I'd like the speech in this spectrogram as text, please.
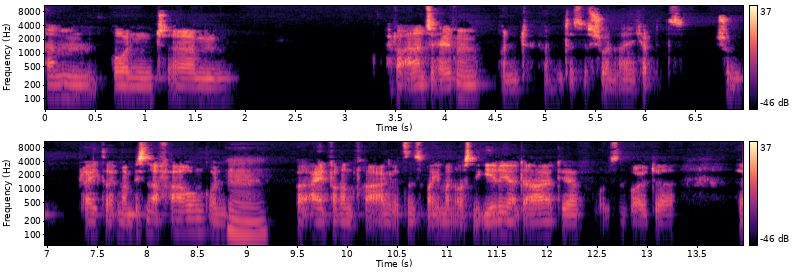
Ähm, und ähm, einfach anderen zu helfen. Und ähm, das ist schon, äh, ich habe jetzt schon vielleicht sag ich mal ein bisschen Erfahrung und mhm. bei einfachen Fragen. Letztens war jemand aus Nigeria da, der wissen wollte, äh,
